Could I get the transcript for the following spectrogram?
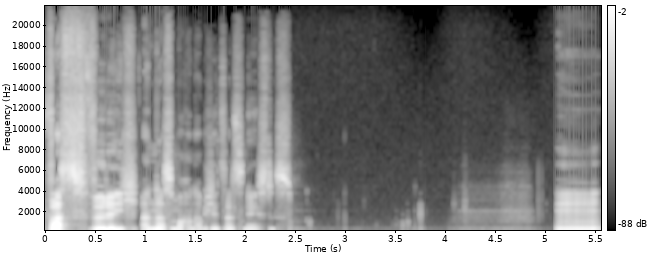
Was würde ich anders machen, habe ich jetzt als nächstes. Hm.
